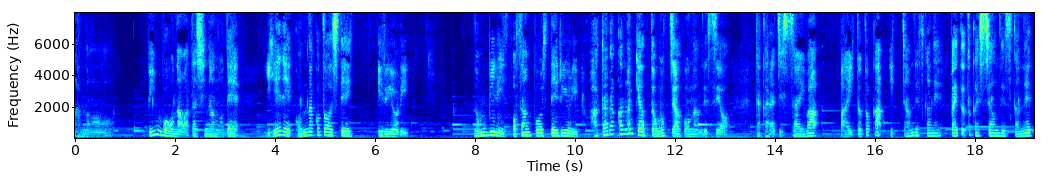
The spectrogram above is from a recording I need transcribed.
あの貧乏な私なので家でこんなことをしているよりのんびりお散歩をしているより働かなきゃって思っちゃう方なんですよ。だから実際はバイトとか行っちゃうんですかね。バイトとかしちゃうんですかね。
